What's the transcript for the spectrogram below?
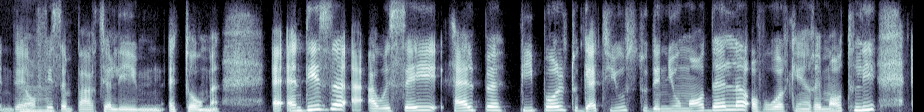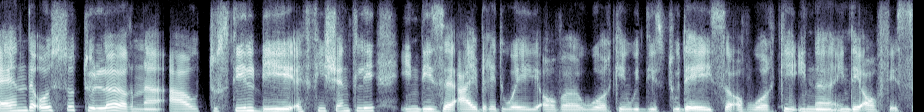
in the mm-hmm. office and partially um, at home. And this, uh, I would say, help people to get used to the new model of working remotely and also to learn how to still be efficiently in this hybrid way of uh, working with these two days of working in, uh, in the office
